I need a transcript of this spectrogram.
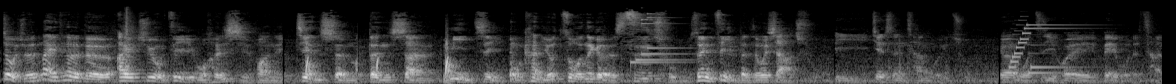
就我觉得奈特的 IG，我自己我很喜欢诶，健身嘛，登山、秘境。我看你又做那个私厨，所以你自己本身会下厨，以健身餐为主，因为我自己会备我的餐，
